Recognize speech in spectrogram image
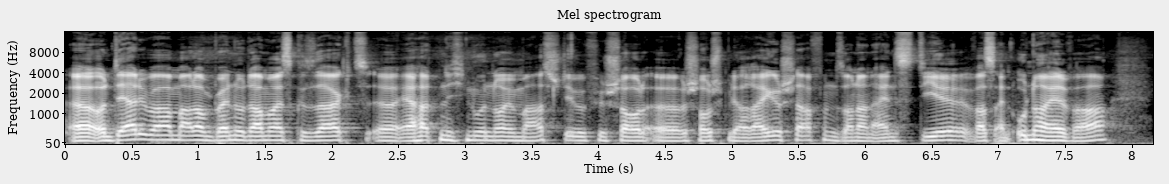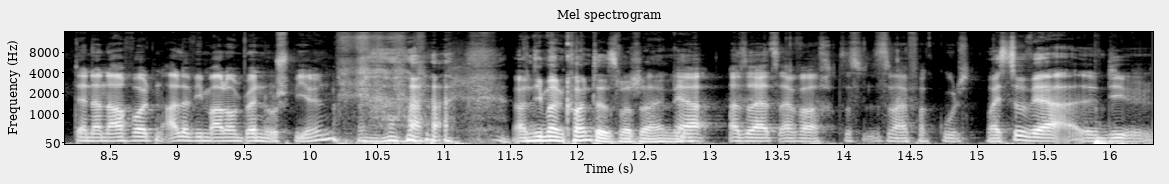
Äh, und der hat über Marlon Brando damals gesagt, äh, er hat nicht nur neue Maßstäbe für Schau äh, Schauspielerei geschaffen, sondern einen Stil, was ein Unheil war. Denn danach wollten alle wie Marlon Brando spielen. Und niemand konnte es wahrscheinlich. Ja, also er hat es einfach, das, das war einfach gut. Weißt du, wer die,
